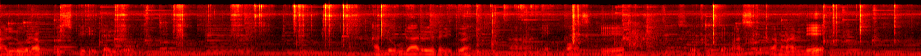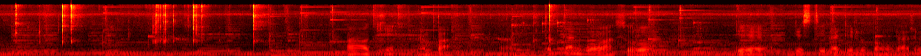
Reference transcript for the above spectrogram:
alur dapur spirit tadi tu. Alur udara tadi tu eh. Ha, ni aku buang sikit. So kita masukkan balik. Ok nampak? Ha, kita tekan ke bawah. So dia dia still ada lubang udara.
